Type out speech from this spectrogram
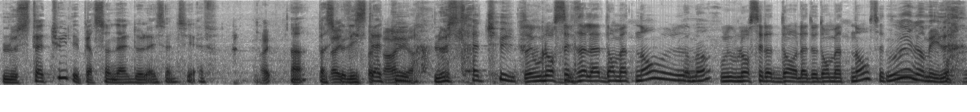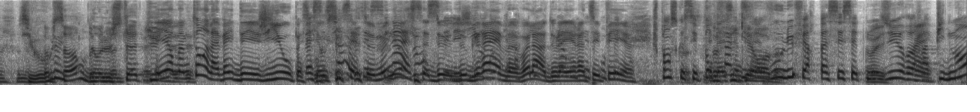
le statut des personnels de la SNCF. Hein, parce que les statuts, hein. le statut. Vous allez vous lancer là-dedans maintenant euh, Comment Vous voulez vous lancer là-dedans, là-dedans maintenant Oui, non, mais là, si vous comme ça, dans le statut. Et en même temps, à la veille des JO, parce bah, qu'il y a aussi cette menace de, grève, voilà, de la RATP. Je pense que c'est pour ça qu'ils ont voulu faire passer cette mesure rapidement,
